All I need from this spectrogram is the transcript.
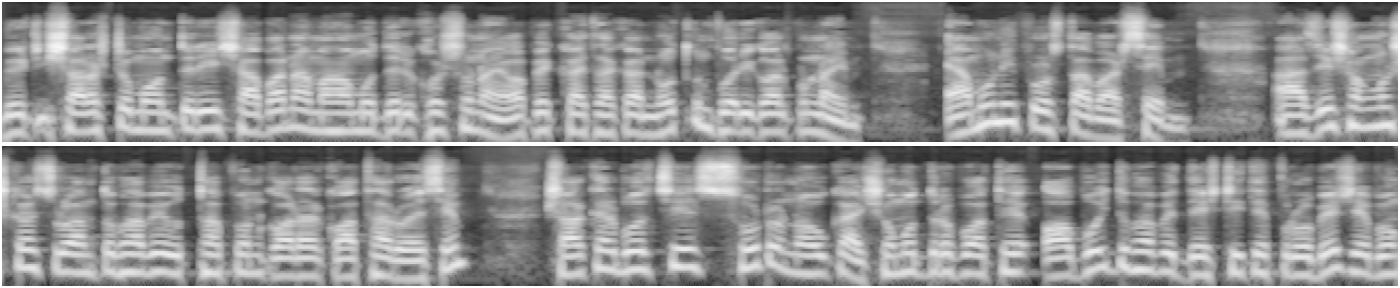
ব্রিটিশ স্বরাষ্ট্রমন্ত্রী শাবানা মাহমুদের ঘোষণায় অপেক্ষায় থাকা নতুন পরিকল্পনায় এমনই প্রস্তাব আসছে। আজ এ সংস্কার চূড়ান্তভাবে উত্থাপন করার কথা রয়েছে। সরকার বলছে, ছোট নৌকায় সমুদ্রপথে অবৈধভাবে দেশটিতে প্রবেশ এবং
